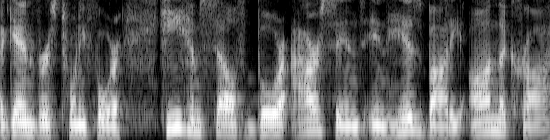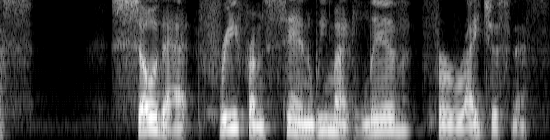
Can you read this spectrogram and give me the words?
Again, verse 24 He himself bore our sins in his body on the cross, so that, free from sin, we might live for righteousness.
